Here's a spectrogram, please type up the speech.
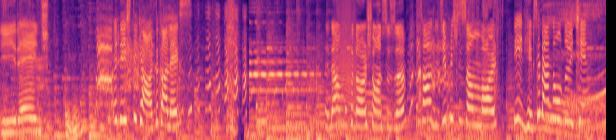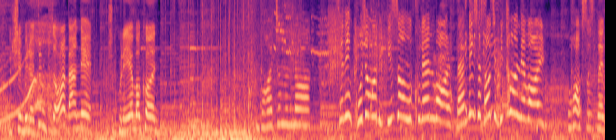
İğrenç. Ödeştik artık Alex. Neden bu kadar şanssızım? Sadece bir pizzam var. Değil hepsi bende olduğu için. İşte bile tüm pizzalar bende. Şu kuleye bakın. Vay canına. Senin kocaman bir pizzalı kulen var. Bende ise sadece bir tane var. Bu haksızlık.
